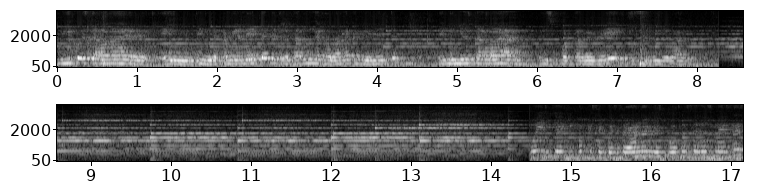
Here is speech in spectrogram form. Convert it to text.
Mi hijo estaba en, en la camioneta, le trataron de robar la camioneta. El niño estaba en su portabebé y se lo llevaron. Hoy estoy aquí porque secuestraron a mi esposo hace dos meses.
